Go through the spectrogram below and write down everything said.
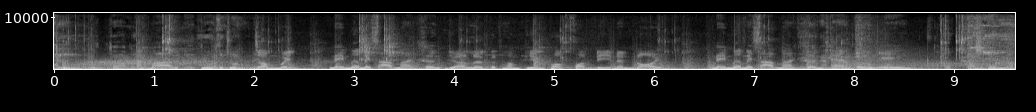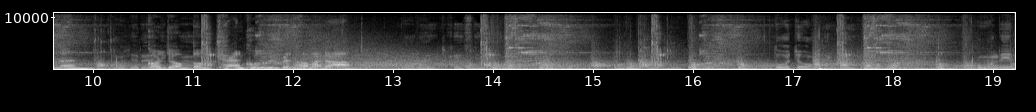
คือตัวไหนบาง ผู้ที่จดจำไว้ ในเมื่อไม่สามารถเคืองอย่าเลิกกระทำเพียงเพราะความดีนั้นน้อย ในเมื่อไม่สามารถเคืองแค้นตนเองจบครับเช่นนั้น เราจะได้ก็ย่อมต้องแค้นคนอื่นเป็นธรรมดา เราได้แค่สี่ตัวจะออกยังไงผมผมว่าเลท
